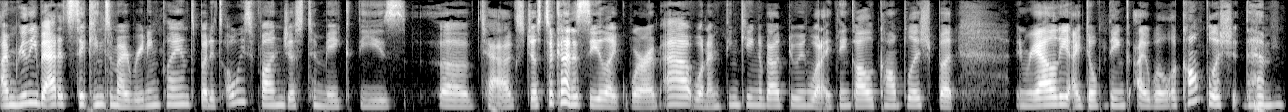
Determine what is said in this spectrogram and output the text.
I'm really bad at sticking to my reading plans, but it's always fun just to make these uh, tags just to kind of see like where I'm at, what I'm thinking about doing, what I think I'll accomplish. But in reality, I don't think I will accomplish them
